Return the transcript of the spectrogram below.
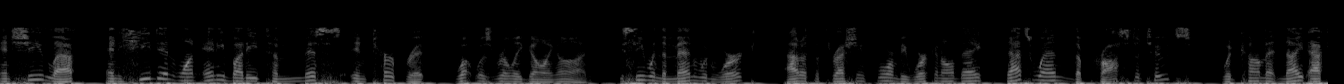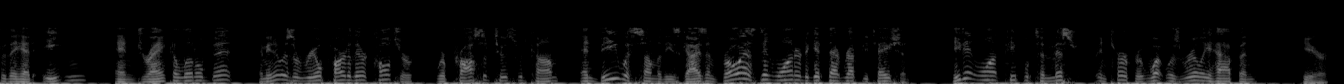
and she left, and he didn't want anybody to misinterpret what was really going on. You see, when the men would work, out at the threshing floor and be working all day, that's when the prostitutes would come at night after they had eaten and drank a little bit. I mean, it was a real part of their culture where prostitutes would come and be with some of these guys, and Boaz didn't want her to get that reputation. He didn't want people to misinterpret what was really happened here.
